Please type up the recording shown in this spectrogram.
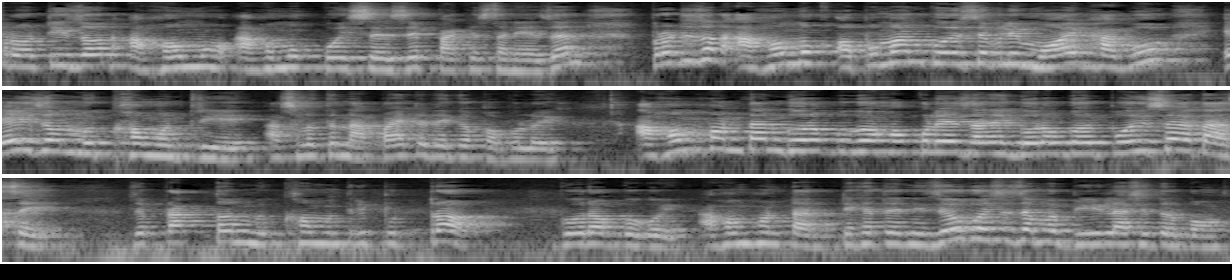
প্ৰতিজন আহোম আহোমক কৈছে যে পাকিস্তানী এজেণ্ট প্ৰতিজন আহোমক অপমান কৰিছে বুলি মই ভাবোঁ এইজন মুখ্যমন্ত্ৰীয়ে। আচলতে নাপায় তেনেকৈ ক'বলৈ। আহোম সন্তান গৌৰৱ গগৈ সকলোৱে জানে গৌৰৱ গগৈৰ পৰিচয় এটা আছে যে প্ৰাক্তন মুখ্যমন্ত্ৰীৰ পুত্ৰ গৌৰৱ গগৈ আহোম সন্তান। তেখেতে নিজেও কৈছে যে মই বীৰ লাচিতৰ বংশ।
